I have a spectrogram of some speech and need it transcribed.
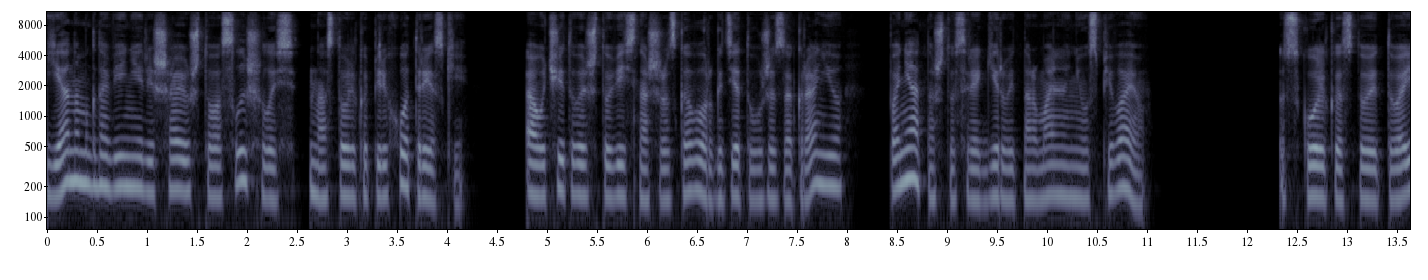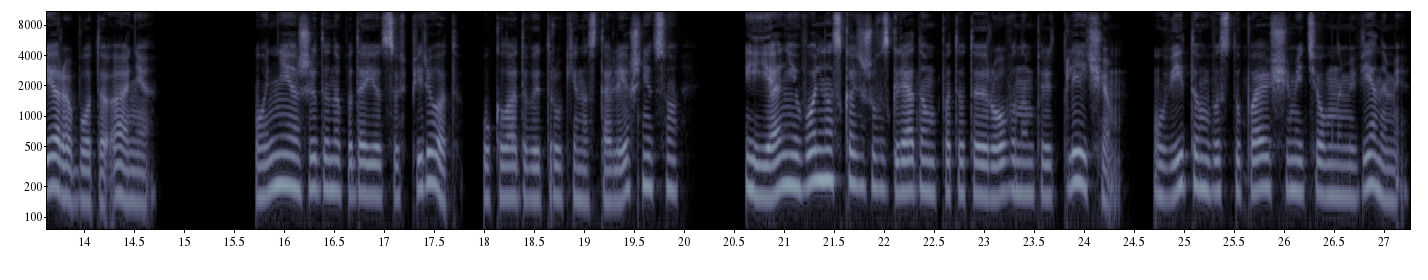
Я на мгновение решаю, что ослышалась, настолько переход резкий. А учитывая, что весь наш разговор где-то уже за гранью, понятно, что среагировать нормально не успеваю. «Сколько стоит твоя работа, Аня?» Он неожиданно подается вперед, укладывает руки на столешницу, и я невольно скольжу взглядом по татуированным предплечьям, увитым выступающими темными венами,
